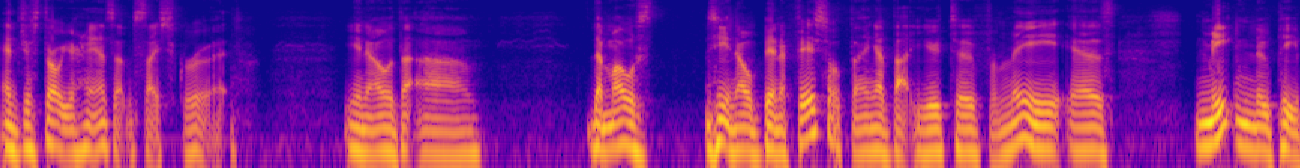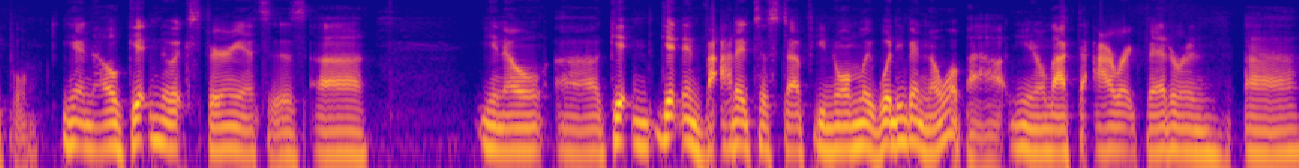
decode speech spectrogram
and just throw your hands up and say, screw it. You know, the, uh, the most, you know, beneficial thing about YouTube for me is meeting new people you know, getting new experiences, uh, you know, uh, getting getting invited to stuff you normally wouldn't even know about. You know, like the Iraq Veteran uh,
